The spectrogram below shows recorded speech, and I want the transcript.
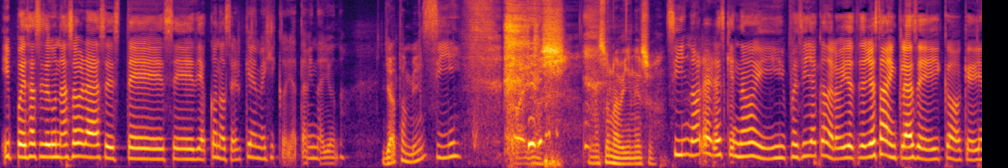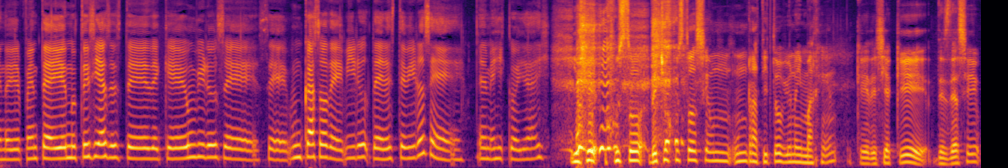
Y pues hace unas horas este se dio a conocer que en México ya también hay uno. ¿Ya también? Sí, Rayos. No suena bien eso. sí, no, la verdad es que no. Y pues sí, ya cuando lo vi, yo, yo estaba en clase y como que viendo y de repente hay noticias este de que un virus, se, se, un caso de virus, de este virus eh, en México ya. Y, Y es que justo, de hecho, justo hace un, un ratito vi una imagen que decía que desde hace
